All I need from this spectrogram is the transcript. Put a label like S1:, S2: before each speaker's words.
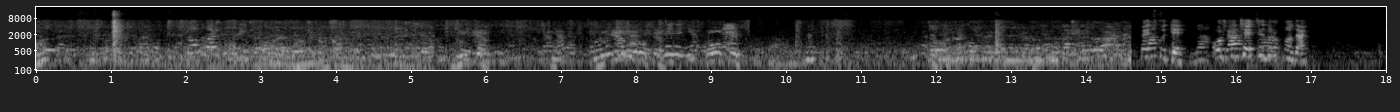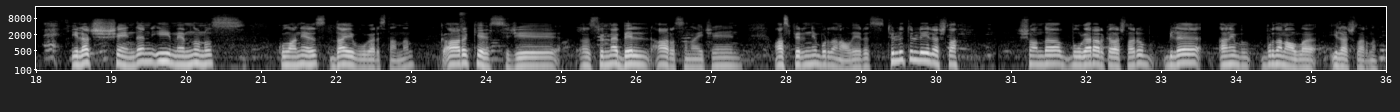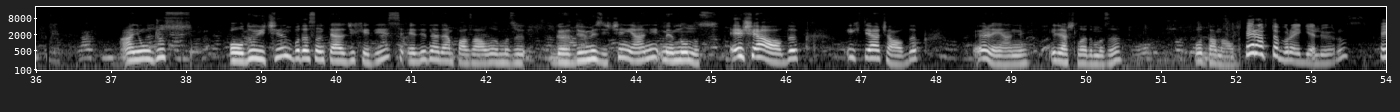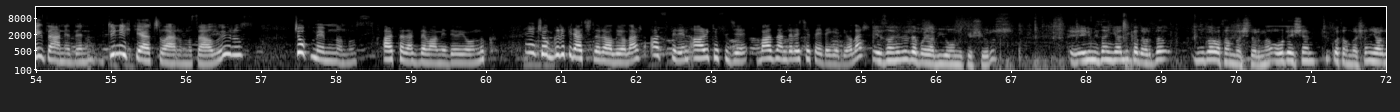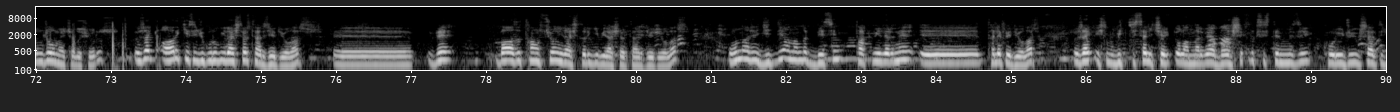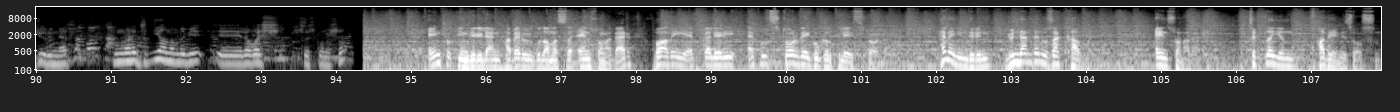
S1: ama. Pet kuti. Hoştu model. İlaç şeyinden iyi memnunuz. Kullanıyoruz. Dayı Bulgaristan'dan. Ağrı kesici, e, sürme bel ağrısına için aspirini buradan alıyoruz. Türlü türlü ilaçlar. Şu anda Bulgar arkadaşları bile hani bu- buradan aldı ilaçlarını.
S2: Hani ucuz olduğu için burasını tercih ediyoruz. Edirne'den pazarlığımızı gördüğümüz için yani memnunuz. Eşya aldık, ihtiyaç aldık. Öyle yani ilaçlarımızı buradan aldık.
S3: Her hafta buraya geliyoruz. Eczaneden dün ihtiyaçlarımızı alıyoruz. Çok memnunuz.
S4: artarak devam ediyor yoğunluk. En çok grip ilaçları alıyorlar. Aspirin, ağrı kesici, bazen de reçeteyle geliyorlar.
S5: Eczanede de bayağı bir yoğunluk yaşıyoruz. E, elimizden geldiği kadar da Bulgar vatandaşlarına, orada yaşayan Türk vatandaşlarına yardımcı olmaya çalışıyoruz. Özellikle ağrı kesici grubu ilaçları tercih ediyorlar. E, ve bazı tansiyon ilaçları gibi ilaçları tercih ediyorlar. Onun haricinde ciddi anlamda besin takviyelerini e, talep ediyorlar. Özellikle işte bu bitkisel içerikli olanlar veya bağışıklık sistemimizi koruyucu, yükseltici ürünler. Bunlara ciddi anlamda bir e, revaş söz konusu.
S6: En çok indirilen haber uygulaması En Son Haber, Huawei App Gallery, Apple Store ve Google Play Store'da.
S7: Hemen indirin, gündemden uzak kalmayın. En son haber. Tıklayın, haberiniz olsun.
